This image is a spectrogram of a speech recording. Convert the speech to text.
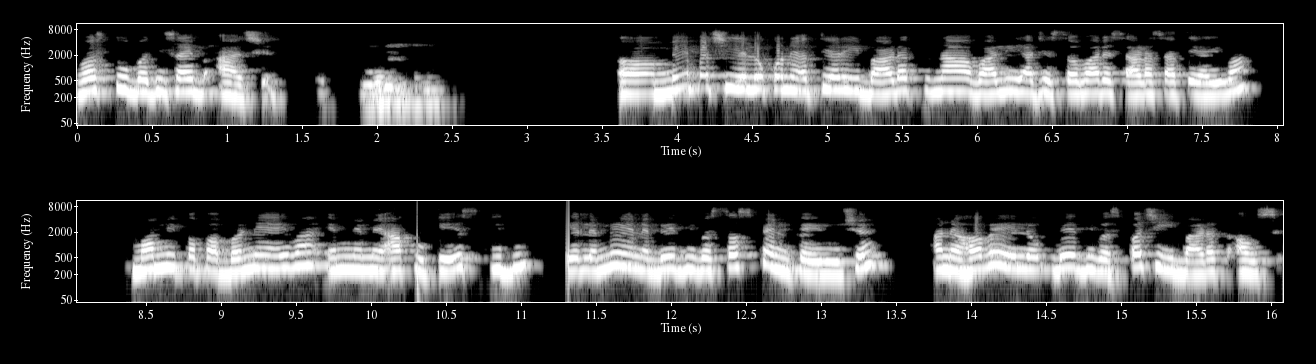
વસ્તુ બધી સાહેબ આ છે. મેં પછી એ લોકોને અત્યારે બાળકના વાલી આજે સવારે સાડા સાતે આવ્યા. મમ્મી, પપ્પા બંને આવ્યા, એમને મેં આખું કેસ કીધું. એટલે મેં એને બે દિવસ સસ્પેન્ડ કર્યું છે. અને હવે એ લોકો બે દિવસ પછી બાળક આવશે.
